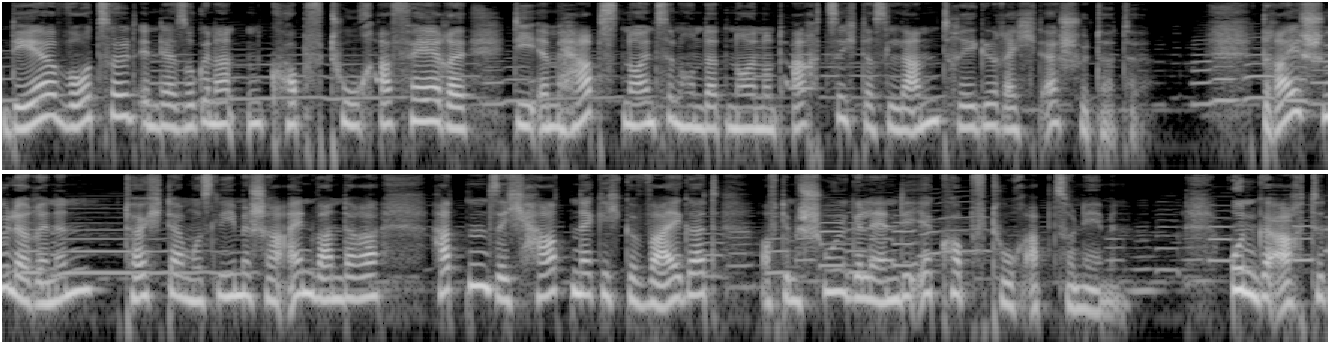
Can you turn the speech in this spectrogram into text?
Der wurzelt in der sogenannten Kopftuchaffäre, die im Herbst 1989 das Land regelrecht erschütterte. Drei Schülerinnen, Töchter muslimischer Einwanderer, hatten sich hartnäckig geweigert, auf dem Schulgelände ihr Kopftuch abzunehmen. Ungeachtet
